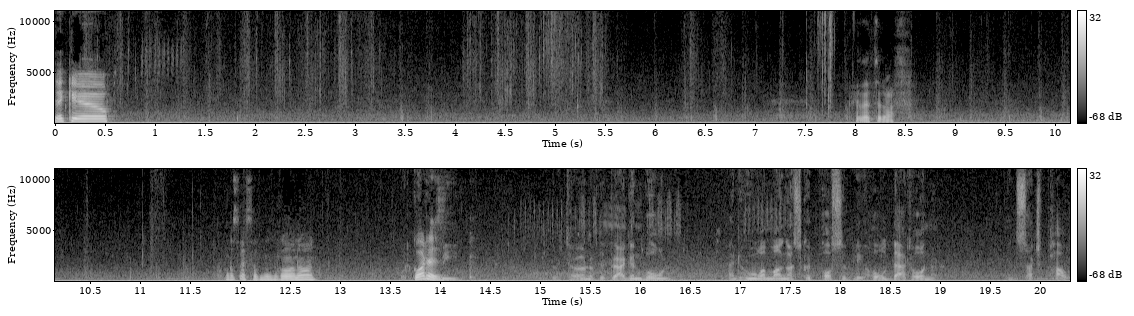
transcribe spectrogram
Thank you. Okay, that's enough. Looks like something's going on. What, What is- Return of the Dragonborn? And who among us could possibly hold that honor and such power?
